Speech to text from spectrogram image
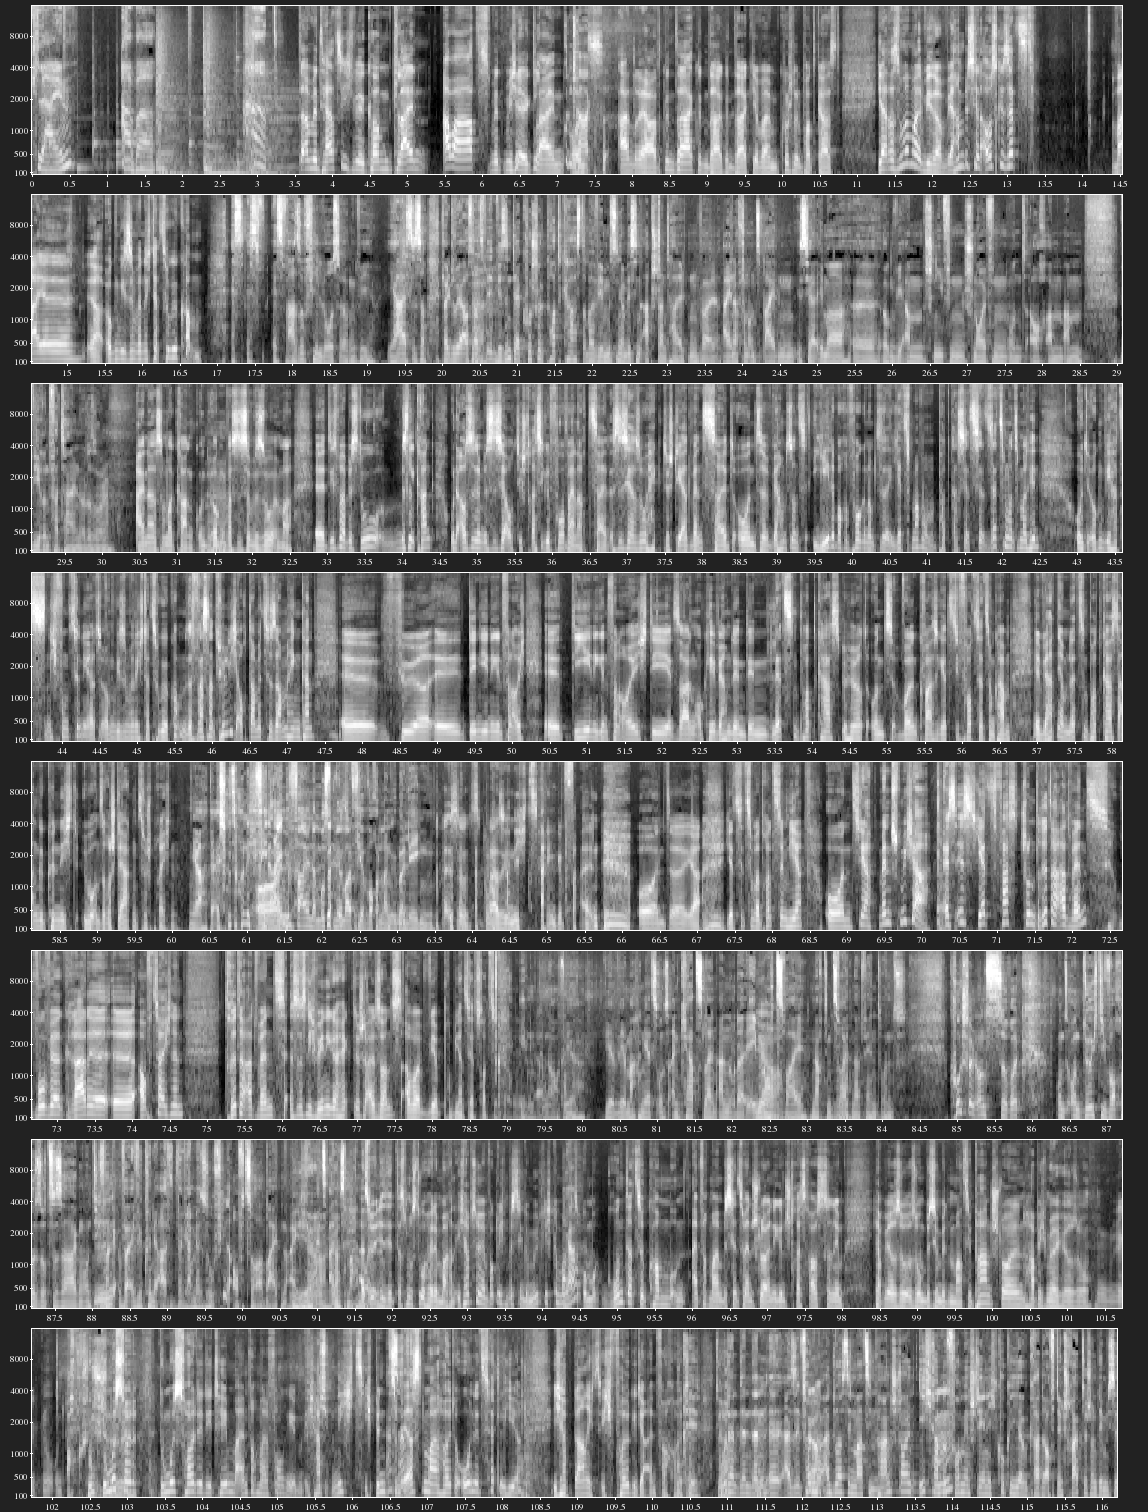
Klein, aber hart. Damit herzlich willkommen, Klein, aber hart mit Michael Klein Guten Tag. und André Hart. Guten Tag, guten Tag, guten Tag hier beim Kuschel-Podcast. Ja, da sind wir mal wieder. Wir haben ein bisschen ausgesetzt, weil, ja, irgendwie sind wir nicht dazu gekommen. Es, es, es war so viel los irgendwie. Ja, es ist auch, weil du ja auch sagst, wir, wir sind der Kuschel-Podcast, aber wir müssen ja ein bisschen Abstand halten, weil einer von uns beiden ist ja immer äh, irgendwie am Schniefen, Schnäufen und auch am, am Viren verteilen oder so. ne? Einer ist immer krank und irgendwas ist sowieso immer. Äh, diesmal bist du ein bisschen krank und außerdem ist es ja auch die stressige Vorweihnachtszeit. Es ist ja so hektisch, die Adventszeit und äh, wir haben es uns jede Woche vorgenommen, jetzt machen wir einen Podcast, jetzt, jetzt setzen wir uns mal hin und irgendwie hat es nicht funktioniert. Irgendwie sind wir nicht dazu gekommen. Das, was natürlich auch damit zusammenhängen kann, äh, für äh, denjenigen von euch, äh, diejenigen von euch, die jetzt sagen, okay, wir haben den, den letzten Podcast gehört und wollen quasi jetzt die Fortsetzung haben. Äh, wir hatten ja im letzten Podcast angekündigt, über unsere Stärken zu sprechen. Ja, da ist uns auch nicht viel Und- eingefallen, da mussten wir mal vier Wochen lang überlegen. Also ist quasi nichts eingefallen. Und äh, ja, jetzt sitzen wir trotzdem hier. Und ja, Mensch, Micha, es ist jetzt fast schon dritter Advent, wo wir gerade äh, aufzeichnen. Dritter Advent, es ist nicht weniger hektisch als sonst, aber wir probieren es jetzt trotzdem. Eben, genau. Wir, wir, wir machen jetzt uns ein Kerzlein an oder eben Ja. auch zwei nach dem zweiten Advent und kuscheln uns zurück und, und durch die Woche sozusagen. Und die Mhm. Weil wir können ja, wir haben ja so viel aufzuarbeiten eigentlich, wenn wir jetzt alles machen also wollen. ne? das musst du heute machen. Ich habe es mir wirklich ein bisschen gemütlich gemacht, Ja? um runterzukommen, um einfach mal ein bisschen zu entschleunigen, Stress rauszunehmen. Ich habe ja so so ein bisschen mit dem Marzipanstollen, habe ich mir hier so hingelegt. Ne? Und Ach, du, du musst heute, du musst heute die Themen einfach mal vorgeben. Ich habe nichts. Ich bin zum ersten Mal heute ohne Zettel hier. Ich habe gar nichts. Ich folge dir einfach heute. Okay, du, ja? dann, dann, dann äh, also fangen Ja. wir an, du hast den Marzipanstollen. Ich habe vor mir stehen, ich gucke hier gerade auf den Schreibtisch, an dem ich sitze,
